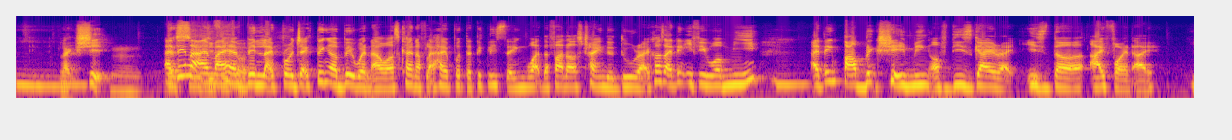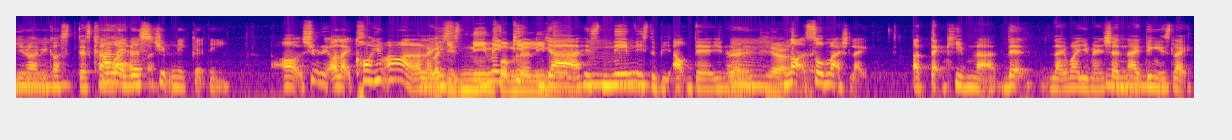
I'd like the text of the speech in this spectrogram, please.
Mm. Like shit. Hmm. I think so like, I might have been like projecting a bit when I was kind of like hypothetically saying what the father was trying to do, right? Because I think if it were me, mm. I think public shaming of this guy, right, is the eye for an eye. You know what I mean? Mm. Because that's kind Kinda of like the happened. strip naked thing. Or, should we- or like call him out, like, Like his name make it- yeah, known. his mm. name needs to be out there. You know, Right. Mm. Yeah. not so much like attack him lah. That like what you mentioned, I mm. think is like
